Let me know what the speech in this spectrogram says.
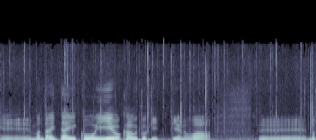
えー、まあ、大体こう家を買う時っていうのは、えー、ま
